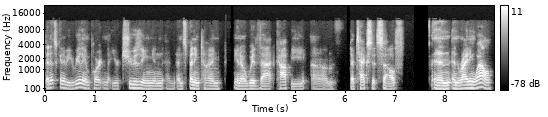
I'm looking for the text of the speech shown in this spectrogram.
then it's going to be really important that you're choosing and, and, and spending time, you know, with that copy, um, the text itself, and and writing well.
